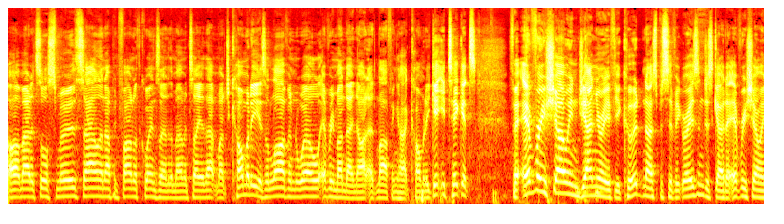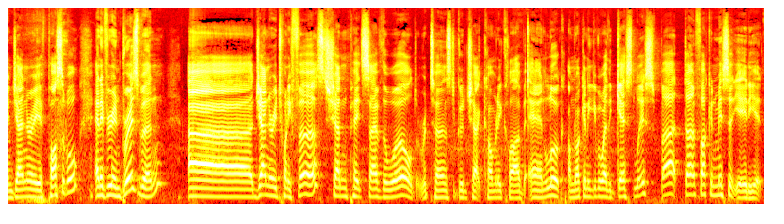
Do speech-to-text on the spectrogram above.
Oh, mate, it's all smooth sailing up in Far North Queensland at the moment. Tell you that much. Comedy is alive and well every Monday night at Laughing Heart Comedy. Get your tickets for every show in January if you could. No specific reason. Just go to every show in January if possible. And if you're in Brisbane, uh, January 21st, Shad and Pete Save the World returns to Good Chat Comedy Club. And look, I'm not going to give away the guest list, but don't fucking miss it, you idiot.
